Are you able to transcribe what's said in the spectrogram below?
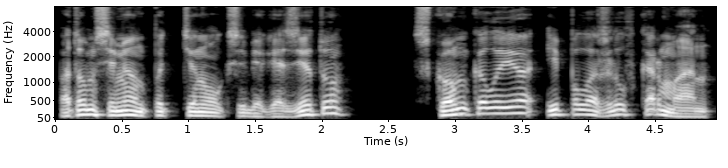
Потом Семен подтянул к себе газету, скомкал ее и положил в карман.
